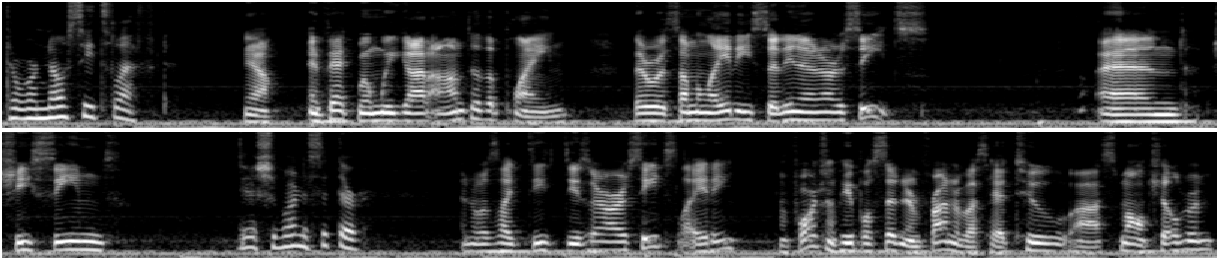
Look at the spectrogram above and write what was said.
There were no seats left. Yeah. In fact, when we got onto the plane, there was some lady sitting in our seats. And she seemed, Yeah, she wanted to sit there. and it was like, these, these are our seats, lady. Unfortunately, people sitting in front of us had two uh, small children.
